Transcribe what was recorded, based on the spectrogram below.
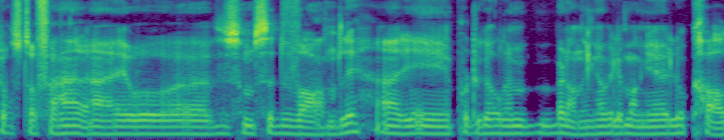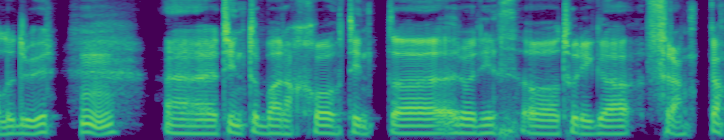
Råstoffet her er jo eh, som sedvanlig er i Portugal en blanding av veldig mange lokale druer. Mm. Eh, Tinto Barajo, Tinta Roriz og Toriga Franca.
